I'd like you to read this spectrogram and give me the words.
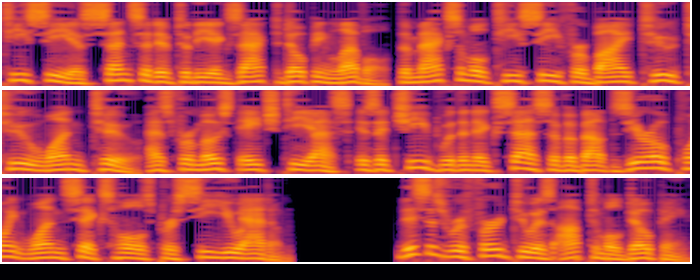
Tc is sensitive to the exact doping level, the maximal Tc for Bi2212 as for most HTS is achieved with an excess of about 0.16 holes per Cu atom. This is referred to as optimal doping.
